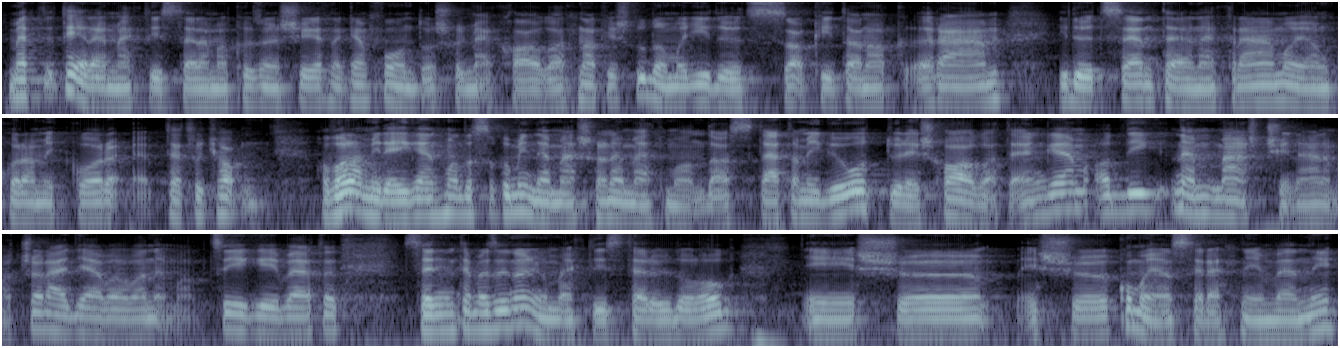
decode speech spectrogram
mert tényleg megtisztelem a közönséget, nekem fontos, hogy meghallgatnak, és tudom, hogy időt szakítanak rám, időt szentelnek rám olyankor, amikor, tehát hogyha ha valamire igent mondasz, akkor minden másra nemet mondasz. Tehát amíg ő ott ül és hallgat engem, addig nem más csinál, nem a családjával van, nem a cégével. Tehát szerintem ez egy nagyon megtisztelő dolog, és, és komolyan szeretném venni.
